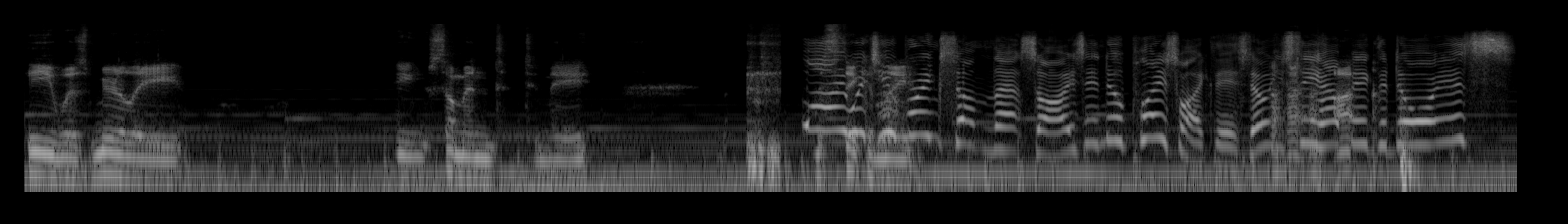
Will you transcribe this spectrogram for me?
He was merely being summoned to me. Why would you bring something that size into a place like this? Don't you see how big the door is?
